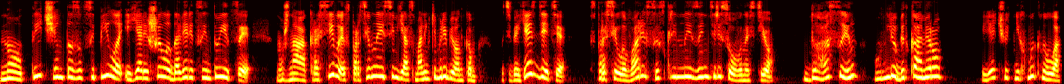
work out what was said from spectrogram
но ты чем-то зацепила, и я решила довериться интуиции. Нужна красивая спортивная семья с маленьким ребенком. У тебя есть дети?» — спросила Варя с искренней заинтересованностью. «Да, сын, он любит камеру». Я чуть не хмыкнула,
